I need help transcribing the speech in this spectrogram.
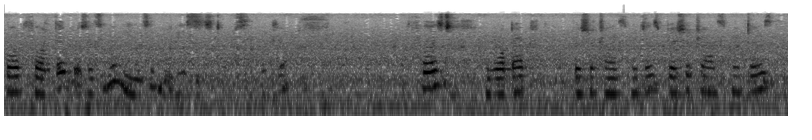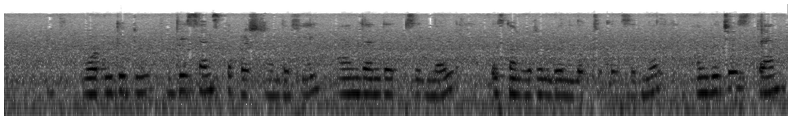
for further processing and use in various systems. Okay. First, what are pressure transmitters? Pressure transmitters, what do they do? They sense the pressure in the field and then the signal is converted into an electrical signal and which is then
